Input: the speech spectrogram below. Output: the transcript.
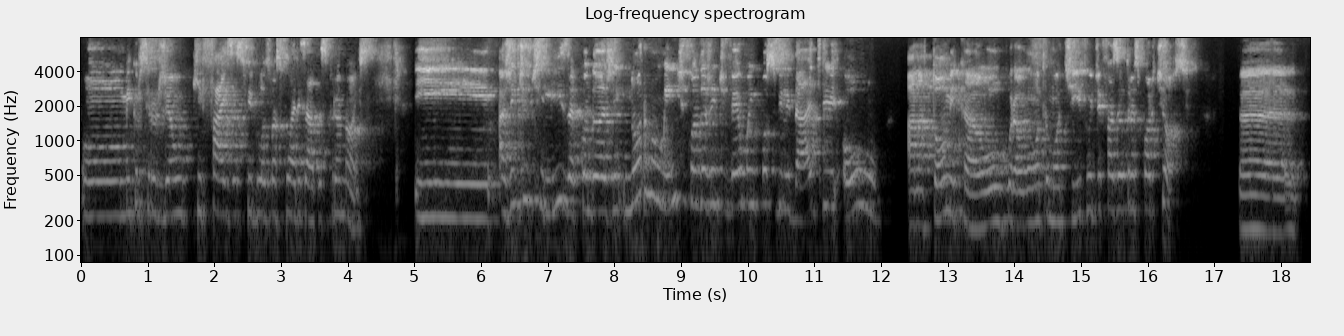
um microcirurgião que faz as fíbulas vascularizadas para nós. E a gente utiliza quando a gente, normalmente quando a gente vê uma impossibilidade ou anatômica ou por algum outro motivo de fazer o transporte ósseo. Uh,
